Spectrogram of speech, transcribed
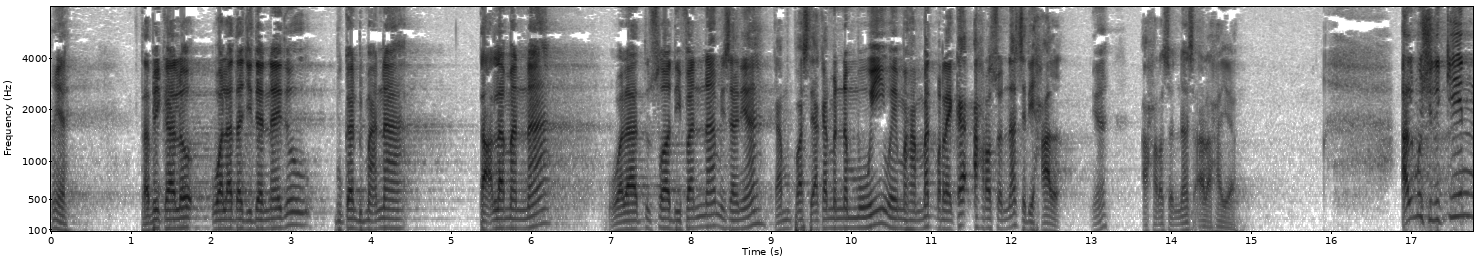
Ya. Tapi kalau wala tajidanna itu bukan bermakna ta'lamanna wala tusadifanna misalnya kamu pasti akan menemui wahai Muhammad mereka ahrasun nas jadi hal ya ahrasun nas al musyrikin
